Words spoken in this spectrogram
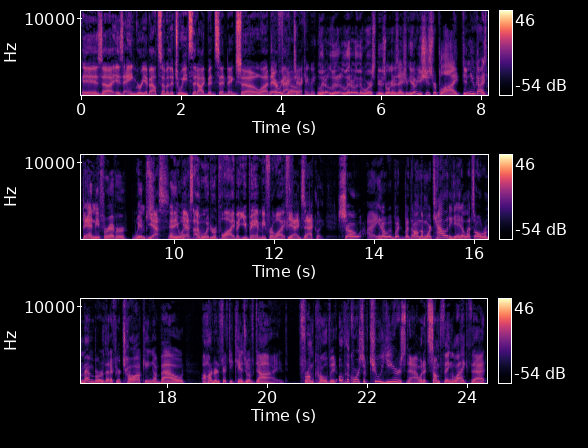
is uh, is angry about some of the tweets that I've been sending, so uh, they're fact checking me. Literally, literally the worst news organization. You know, you should just reply. Didn't you guys ban me forever, wimps? Yes. Anyway. yes, I would reply, but you banned me for life. Yeah, exactly. So, you know, but but on the mortality data, let's all remember that if you're talking about 150 kids who have died from COVID over the course of two years now, and it's something like that,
